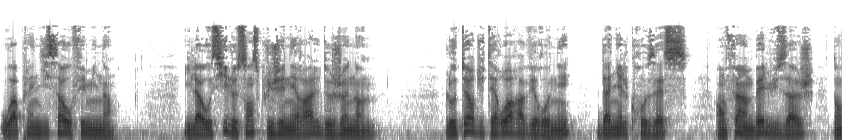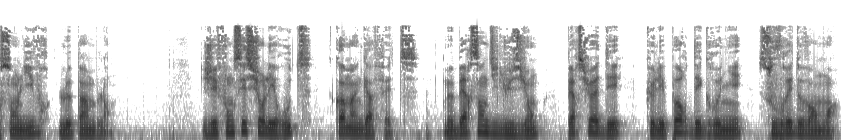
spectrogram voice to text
ou apprendissa au féminin. Il a aussi le sens plus général de jeune homme. L'auteur du terroir aveyronais, Daniel Crozès, en fait un bel usage dans son livre Le pain blanc. J'ai foncé sur les routes comme un gaffet, me berçant d'illusions, persuadé que les portes des greniers s'ouvraient devant moi.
